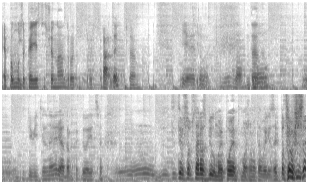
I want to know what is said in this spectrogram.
Apple музыка есть еще на Android устройстве. А, да? Да. Я этого не знал. Да, ну, да, Удивительное рядом, как говорится. Ты, ты, собственно, разбил мой поинт, можем это вырезать, потому что...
